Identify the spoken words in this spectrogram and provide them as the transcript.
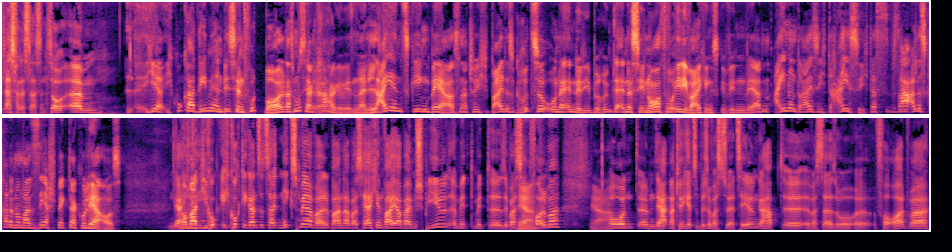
lass wir das lassen. So, ähm, Hier, ich gucke gerade neben mir ein bisschen Football. Das muss ja ein Kracher gewesen sein. Lions gegen Bears, natürlich beides Grütze ohne Ende. Die berühmte NFC North, wo eh die Vikings gewinnen werden. 31-30. Das sah alles gerade nochmal sehr spektakulär aus. ja, Nochmal ich, ich gucke guck die ganze Zeit nichts mehr, weil Barnabas Herrchen war ja beim Spiel äh, mit, mit äh, Sebastian Ja. Vollmer. Ja. Und ähm, der hat natürlich jetzt ein bisschen was zu erzählen gehabt, äh, was da so äh, vor Ort war.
